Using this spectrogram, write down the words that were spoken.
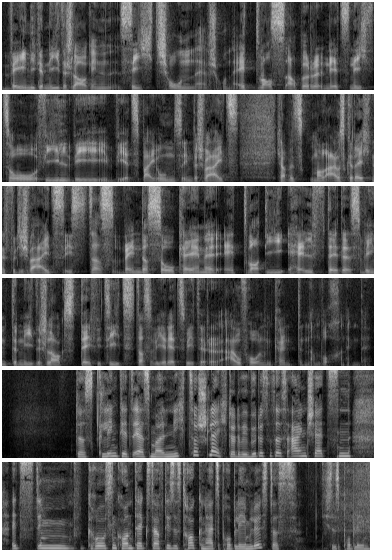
weniger Niederschlag in Sicht, schon, äh, schon etwas, aber jetzt nicht so viel wie, wie jetzt bei uns in der Schweiz. Ich habe jetzt mal ausgerechnet, für die Schweiz ist das, wenn das so käme, etwa die Hälfte des Winterniederschlagsdefizits, das wir wir jetzt wieder aufholen könnten am Wochenende. Das klingt jetzt erstmal nicht so schlecht, oder wie würdest du das einschätzen? Jetzt im großen Kontext auf dieses Trockenheitsproblem löst das dieses Problem?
